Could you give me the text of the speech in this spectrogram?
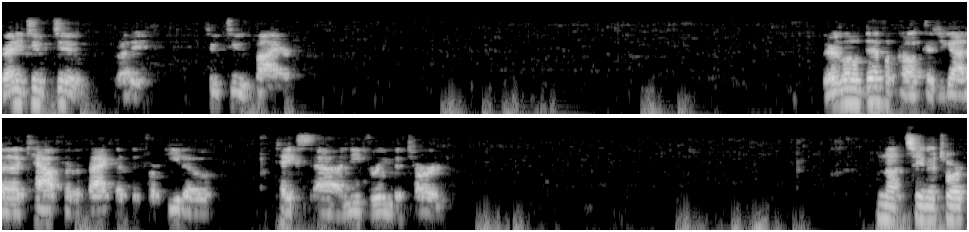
Ready, tube two. Ready. Tube two, fire. They're a little difficult because you gotta account for the fact that the torpedo takes uh, needs room to turn. Not seeing a torp.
